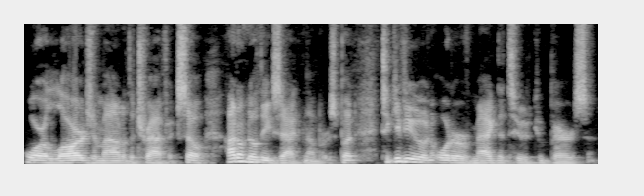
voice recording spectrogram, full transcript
or a large amount of the traffic. So I don't know the exact numbers, but to give you an order of magnitude comparison,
